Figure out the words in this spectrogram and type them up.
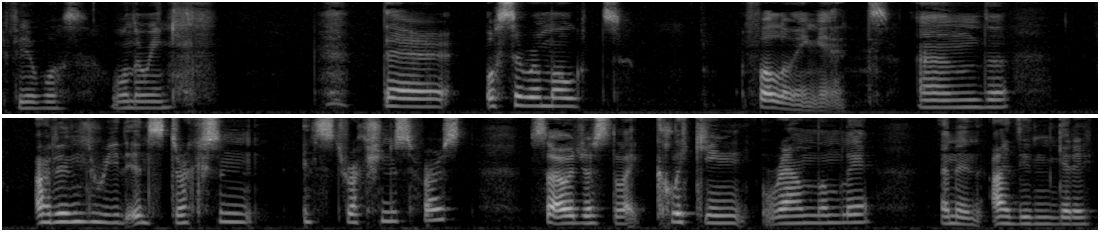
If you was wondering, there was a remote following it, and I didn't read instruction instructions first so I was just like clicking randomly and then I didn't get it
